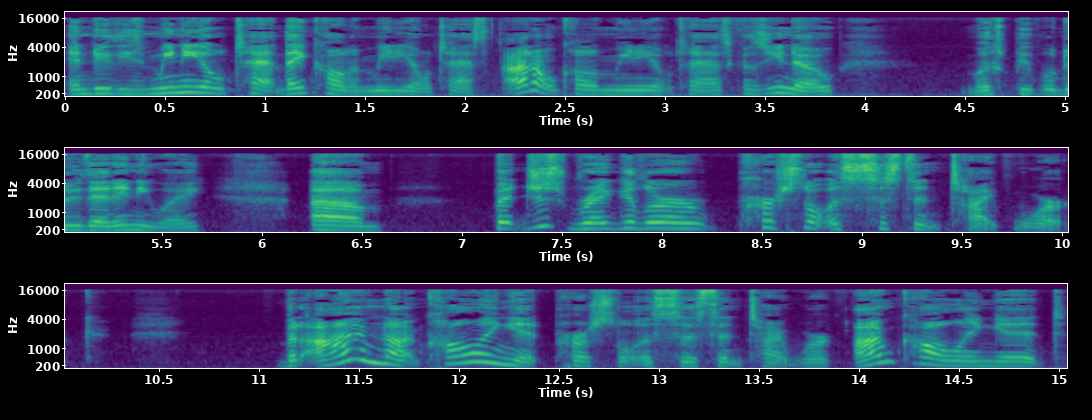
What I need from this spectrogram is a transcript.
and do these menial tasks. They call them menial tasks. I don't call them menial tasks because, you know, most people do that anyway. Um, but just regular personal assistant type work but I'm not calling it personal assistant type work. I'm calling it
